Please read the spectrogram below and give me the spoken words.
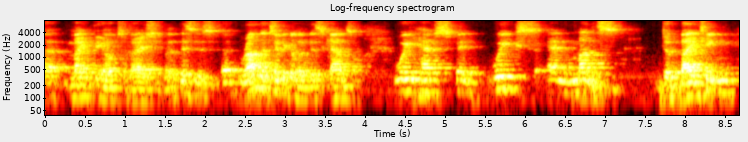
uh, make the observation that this is uh, rather typical of this council? We have spent weeks and months debating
